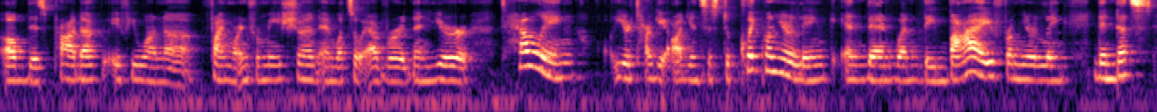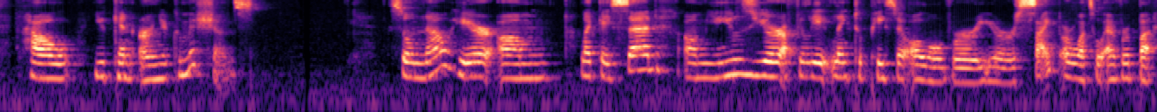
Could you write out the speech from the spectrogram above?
of this product if you want to find more information and whatsoever then you're telling your target audiences to click on your link and then when they buy from your link then that's how you can earn your commissions so now here um like I said, um, you use your affiliate link to paste it all over your site or whatsoever. But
